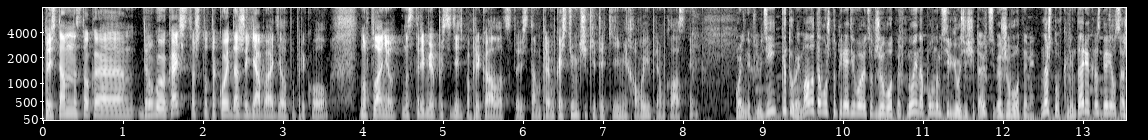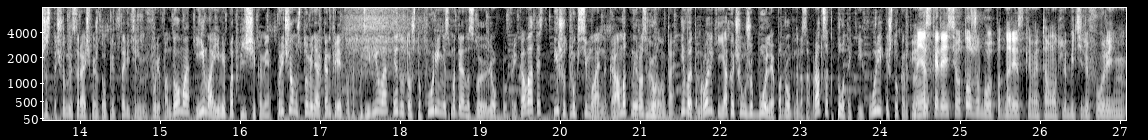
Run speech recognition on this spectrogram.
То есть там настолько другое качество, что такое даже я бы одел по приколу. Ну, в плане вот на стриме посидеть поприкалываться. То есть там прям костюмчики такие меховые, прям классные вольных людей, которые мало того, что переодеваются в животных, но и на полном серьезе считают себя животными. На что в комментариях разгорелся ожесточенный срач между представителями Фури фандома и моими подписчиками. Причем, что меня конкретно так удивило, это то, что Фури, несмотря на свою легкую фриковатость, пишут максимально грамотно и развернуто. И в этом ролике я хочу уже более подробно разобраться, кто такие Фури и что конкретно... Меня, скорее всего, тоже будут под нарезками там вот любители Фури,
